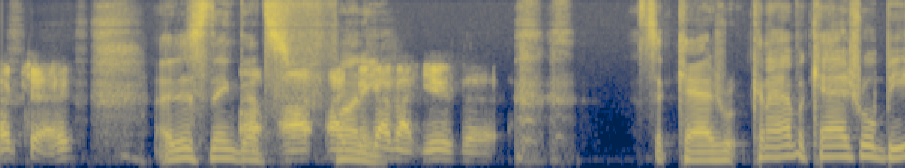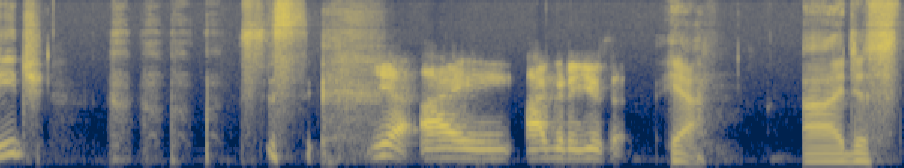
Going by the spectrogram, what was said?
okay. I just think that's I, I funny. think I might use it. it's a casual. Can I have a casual beach? Yeah, I I'm gonna use it. Yeah. I just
